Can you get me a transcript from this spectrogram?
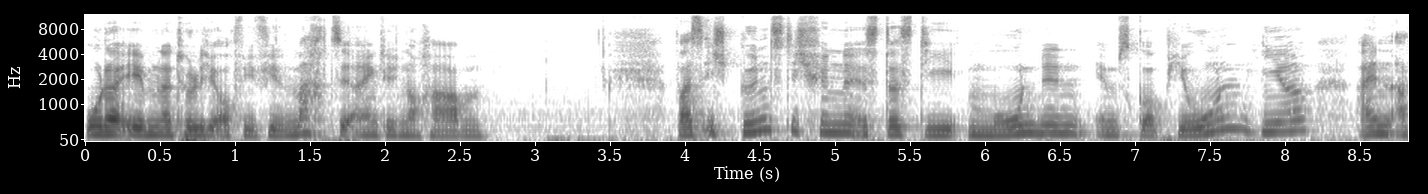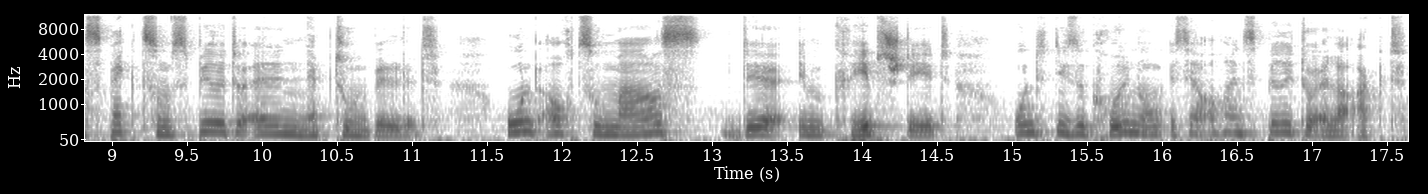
Oder eben natürlich auch, wie viel Macht sie eigentlich noch haben. Was ich günstig finde, ist, dass die Mondin im Skorpion hier einen Aspekt zum spirituellen Neptun bildet und auch zu Mars, der im Krebs steht. Und diese Krönung ist ja auch ein spiritueller Akt.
